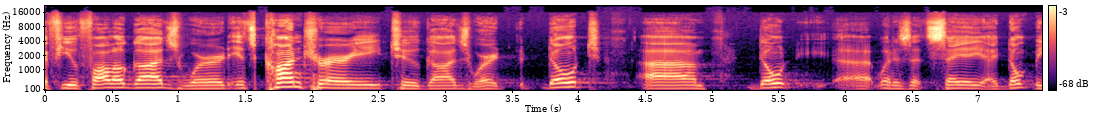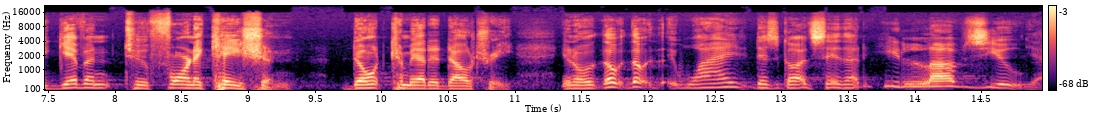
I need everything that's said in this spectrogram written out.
If you follow God's word, it's contrary to God's word. Don't, um, don't uh, what does it say? Uh, don't be given to fornication. Don't commit adultery. You know, th- th- why does God say that? He loves you. Yeah.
